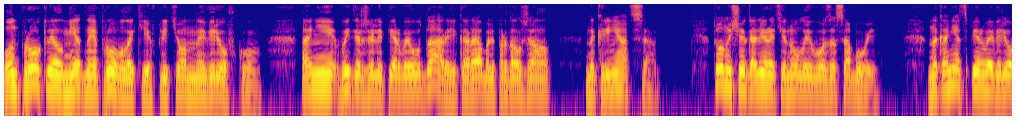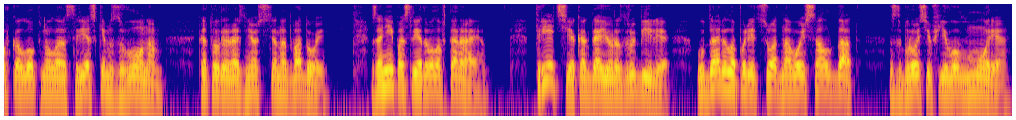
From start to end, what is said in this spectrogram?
Он проклял медные проволоки, вплетенные в веревку. Они выдержали первые удары, и корабль продолжал накреняться. Тонущая галера тянула его за собой. Наконец первая веревка лопнула с резким звоном, который разнесся над водой. За ней последовала вторая — Третья, когда ее разрубили, ударила по лицу одного из солдат, сбросив его в море.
